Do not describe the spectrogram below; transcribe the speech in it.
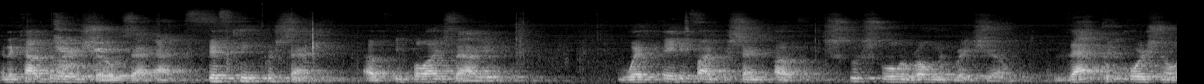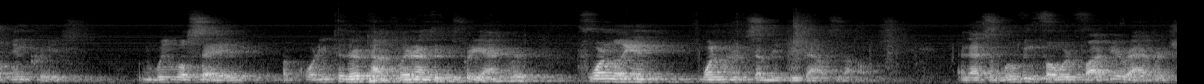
and the calculator shows that at fifteen percent of equalized value, with eighty-five percent of school, enrollment ratio, that proportional increase, we will save, according to their calculator, and I think it's pretty accurate, four million one hundred seventy-two thousand dollars. And that's a moving forward five-year average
